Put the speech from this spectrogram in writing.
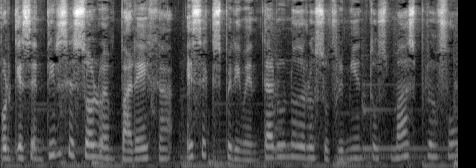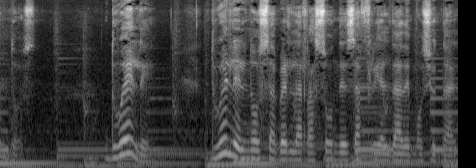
Porque sentirse solo en pareja es experimentar uno de los sufrimientos más profundos. Duele, duele el no saber la razón de esa frialdad emocional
